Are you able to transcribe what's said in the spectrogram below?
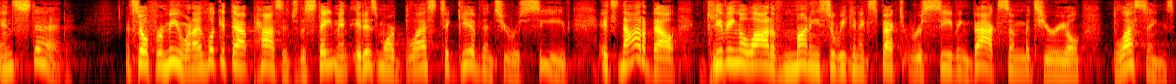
instead. And so, for me, when I look at that passage, the statement, it is more blessed to give than to receive, it's not about giving a lot of money so we can expect receiving back some material blessings,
